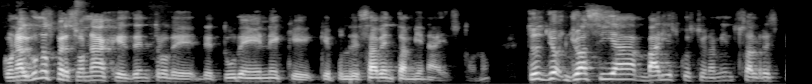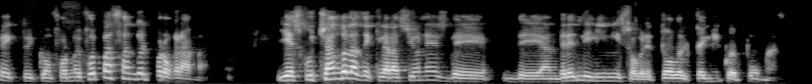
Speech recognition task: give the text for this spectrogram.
con algunos personajes dentro de, de TUDN que, que pues, le saben también a esto, ¿no? Entonces yo, yo hacía varios cuestionamientos al respecto y conforme fue pasando el programa y escuchando las declaraciones de, de Andrés Lilini, sobre todo el técnico de Pumas,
